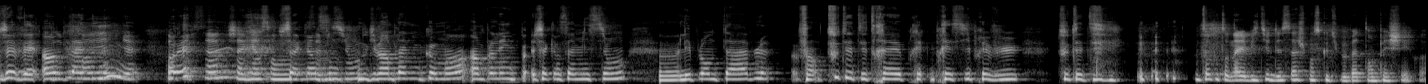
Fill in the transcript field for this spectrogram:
J'avais un De planning, par Ouais. personne, chacun son chacun sa son. mission. Donc il y avait un planning commun, un planning chacun sa mission, euh, les plans de table, enfin tout était très pré- précis, prévu, tout était. Temps, quand on a l'habitude de ça, je pense que tu peux pas t'empêcher. Quoi.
